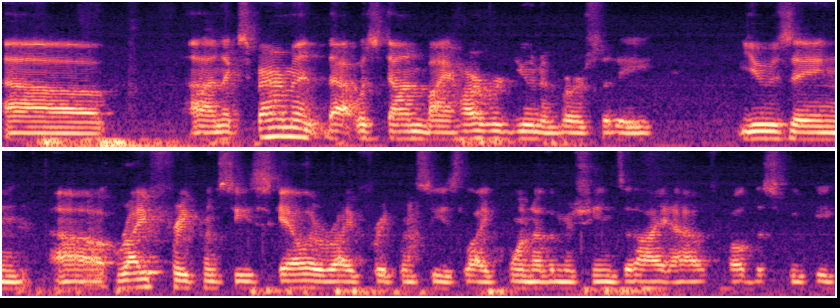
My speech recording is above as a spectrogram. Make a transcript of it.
uh, an experiment that was done by Harvard University using uh, Rife frequencies, scalar Rife frequencies, like one of the machines that I have called the Spooky.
